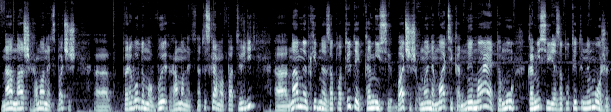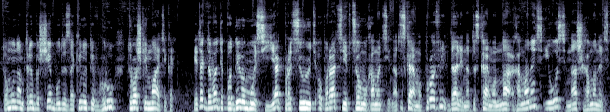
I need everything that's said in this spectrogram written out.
на наш гаманець. Бачиш, переводимо в гаманець. Натискаємо «Підтвердіть». Е, Нам необхідно заплатити комісію. Бачиш, у мене матіка немає, тому комісію я заплатити не можу. Тому нам треба ще буде закинути в гру трошки матіка. І так, давайте подивимось, як працюють операції в цьому гаманці. Натискаємо профіль, далі натискаємо на гаманець, і ось наш гаманець.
